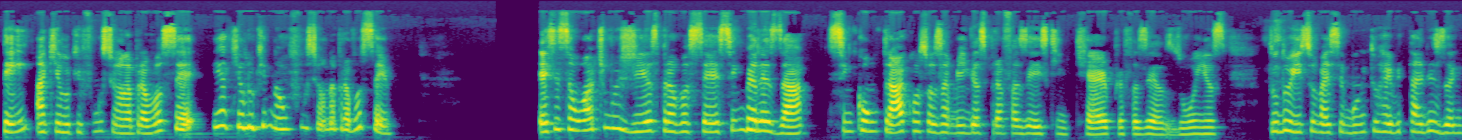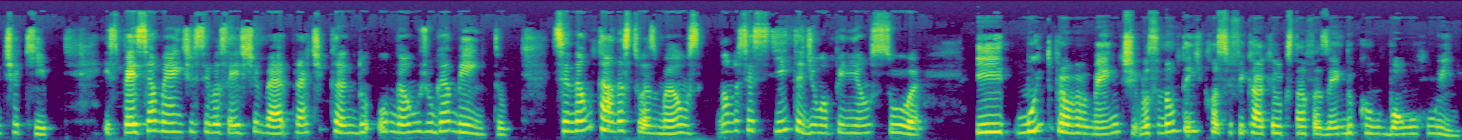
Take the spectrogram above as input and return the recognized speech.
Tem aquilo que funciona para você e aquilo que não funciona para você. Esses são ótimos dias para você se embelezar, se encontrar com suas amigas para fazer skincare, para fazer as unhas. Tudo isso vai ser muito revitalizante aqui, especialmente se você estiver praticando o não julgamento. Se não está nas tuas mãos, não necessita de uma opinião sua. E muito provavelmente você não tem que classificar aquilo que está fazendo como bom ou ruim.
